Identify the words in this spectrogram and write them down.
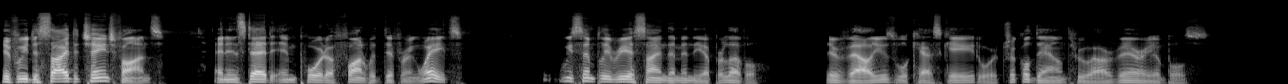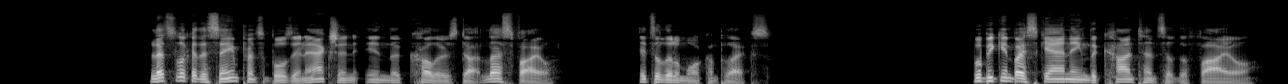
if we decide to change fonts and instead import a font with differing weights, we simply reassign them in the upper level. Their values will cascade or trickle down through our variables. Let's look at the same principles in action in the colors.less file. It's a little more complex. We'll begin by scanning the contents of the file.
